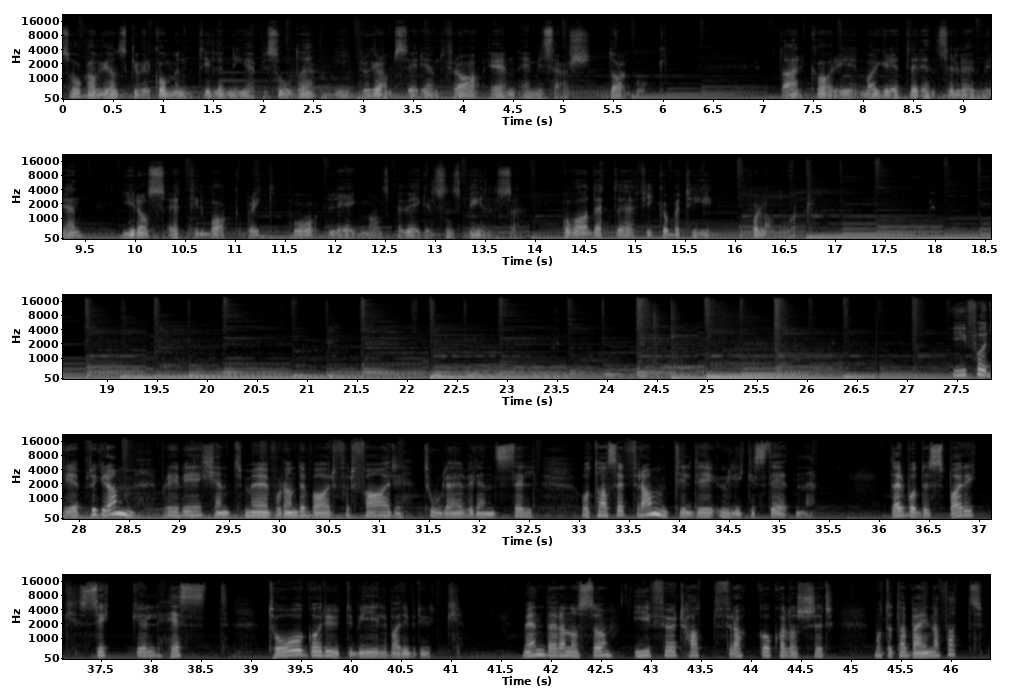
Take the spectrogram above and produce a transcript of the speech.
så kan vi ønske velkommen til en ny episode i programserien fra En emissærs dagbok. Der Kari Margrethe Renser Løvgren gir oss et tilbakeblikk på legmannsbevegelsens begynnelse, og hva dette fikk å bety for landet vårt. I forrige program ble vi kjent med hvordan det var for far, Torleiv Rensel, å ta seg fram til de ulike stedene, der både spark, sykkel, hest, tog og rutebil var i bruk, men der han også, iført hatt, frakk og kalosjer, måtte ta beina fatt,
